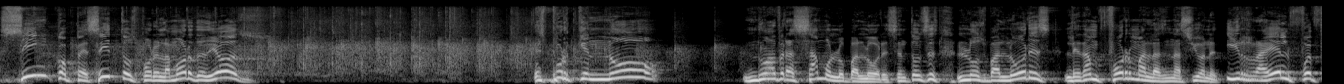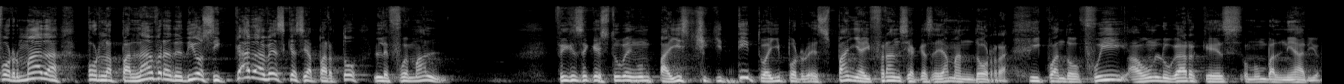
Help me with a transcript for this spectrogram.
5 pesitos por el amor de Dios. Es porque no no abrazamos los valores. Entonces, los valores le dan forma a las naciones. Israel fue formada por la palabra de Dios y cada vez que se apartó le fue mal. Fíjese que estuve en un país chiquitito allí por España y Francia que se llama Andorra. Y cuando fui a un lugar que es como un balneario,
